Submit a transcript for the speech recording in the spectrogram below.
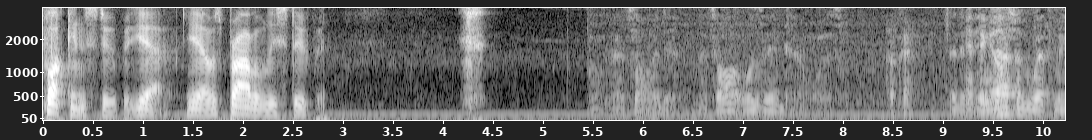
fucking stupid. Yeah, yeah, it was probably stupid. That's all I did. That's all it was. The intent was. Okay. I didn't Anything do else? nothing with me.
